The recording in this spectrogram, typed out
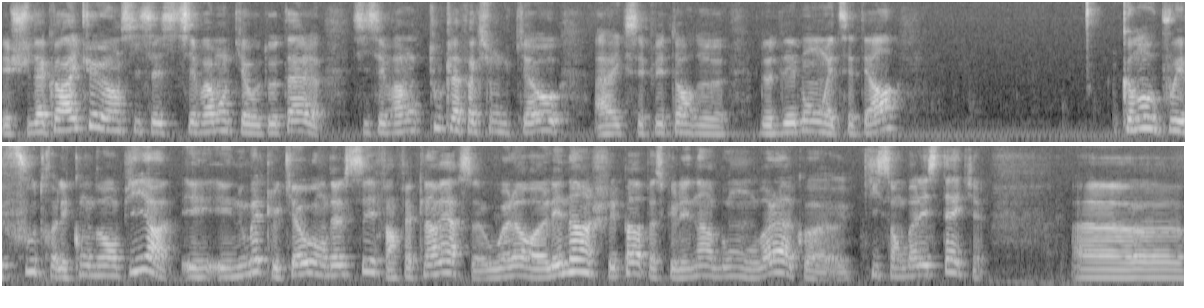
et je suis d'accord avec eux, hein, si c'est vraiment le chaos total, si c'est vraiment toute la faction du chaos, avec ses pléthores de, démons, etc. Comment vous pouvez foutre les contes vampires et, nous mettre le chaos en DLC Enfin, faites l'inverse. Ou alors euh, les nains, je sais pas, parce que les nains, bon, voilà quoi, euh, qui s'en bat les steaks? Euh,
